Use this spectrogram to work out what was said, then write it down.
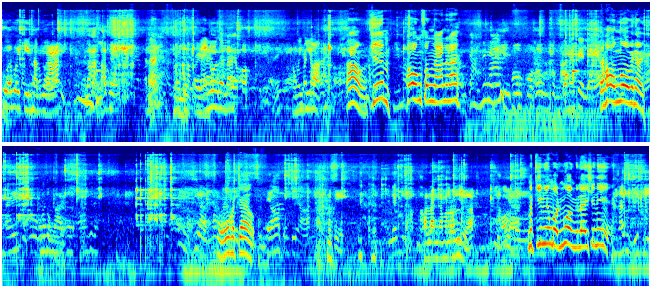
ช่วยพวกไอ้กีมทำอยู่นะรหัสลับไงอันนั้น ไอ้นู่นกันไปของไอ้กีมอะอ้าวคิมพระองค์ทรงงานแล้วนะ ก็ไม่เสร็จแล้วแต่พระองค์โง่ไปหน่อยโอ้พระเจ้า ไอ้อ้อเป็นจริงเหรอปกติพลังงานมันล้นเหลือเหลือเมื่อกี้มันยังบ่นง่วงอยู่เลยชินี่ใช้ผิดวิธี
